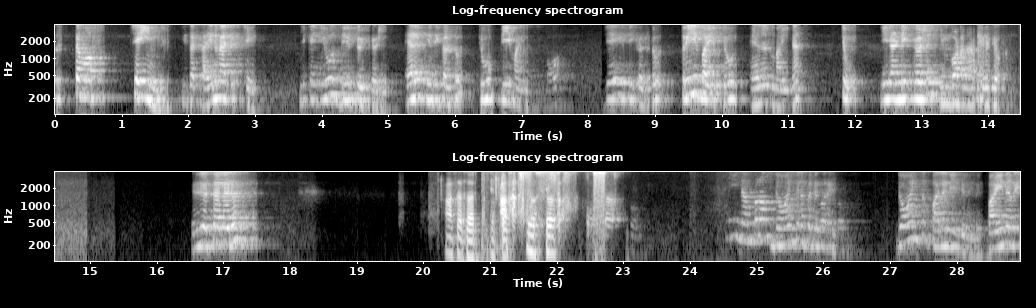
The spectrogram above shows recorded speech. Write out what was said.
system of chains is a kinematic chain you can use these two equations. L is equal to 2p minus 4 J is equal to 3 by 2 L minus 2 ഈ രണ്ട് ഇക്വേഷൻ ഇമ്പോർട്ടന്റ് ആണ്. എഴുതി വെക്കണം. എഴുതി വെച്ചാൽ എല്ലാവരും നമ്പർ ഓഫ് സാർ പറ്റി പറയുമ്പോൾ ജോയിൻസ് പല രീതിയിലുണ്ട്. Binary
